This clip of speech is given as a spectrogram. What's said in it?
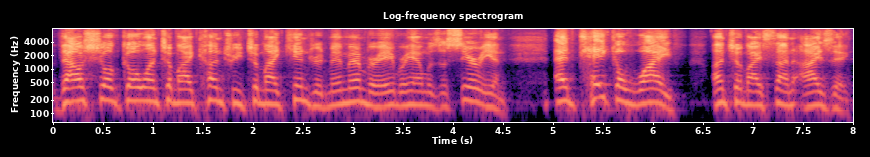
Thou shalt go unto my country, to my kindred. Remember, Abraham was a Syrian, and take a wife unto my son Isaac.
